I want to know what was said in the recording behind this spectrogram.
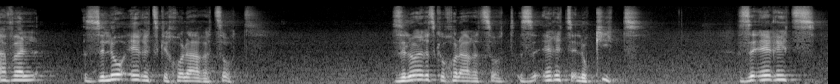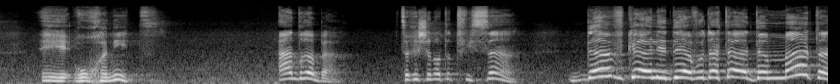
אבל זה לא ארץ ככל הארצות. זה לא ארץ ככל הארצות, זה ארץ אלוקית. זה ארץ אה, רוחנית. אדרבה, צריך לשנות את התפיסה. דווקא על ידי עבודת האדמה אתה,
